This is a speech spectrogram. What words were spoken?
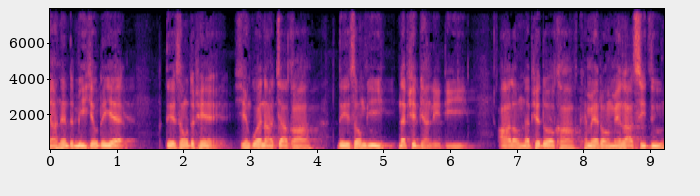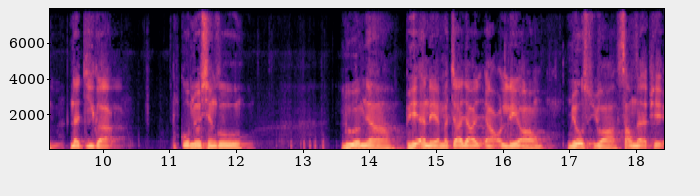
ယားနှင့်သမီးရုတ်တရက်တေဆုံးသဖြင့်ရင်ကွဲနာကြကာတေဆုံးပြီးနှက်ဖြစ်ပြန်လေသည်အားလုံးနှက်ဖြစ်သောအခါခမဲတော်မင်းလာစီသူနှက်ကြီးကကိုမျိုးရှင်ကိုလူအများဘေးအန္တရာယ်မကြရအောင်လေအောင်မြို့ရွာစောင့်နှက်အဖြစ်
